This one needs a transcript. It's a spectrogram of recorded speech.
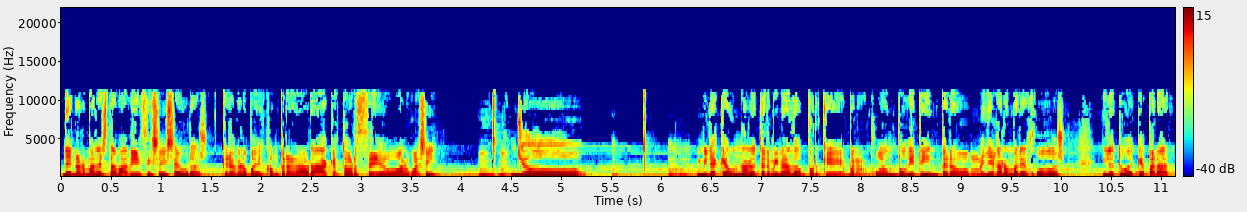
De normal estaba a 16 euros, creo que lo podéis comprar ahora a 14 o algo así. Yo mira que aún no lo he terminado porque, bueno, jugué un poquitín, pero me llegaron varios juegos y lo tuve que parar,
